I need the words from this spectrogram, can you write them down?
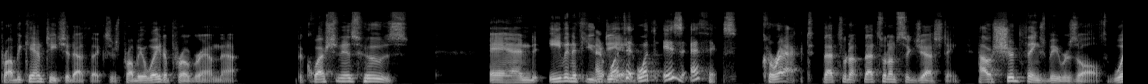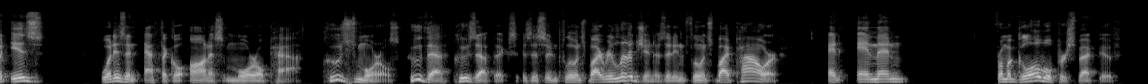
probably can teach it ethics. There's probably a way to program that. The question is whose, and even if you and did, what what is ethics Correct. That's what I- that's what I'm suggesting. How should things be resolved? What is what is an ethical, honest, moral path? Whose morals? Who that? Whose ethics? Is this influenced by religion? Is it influenced by power? And and then from a global perspective,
